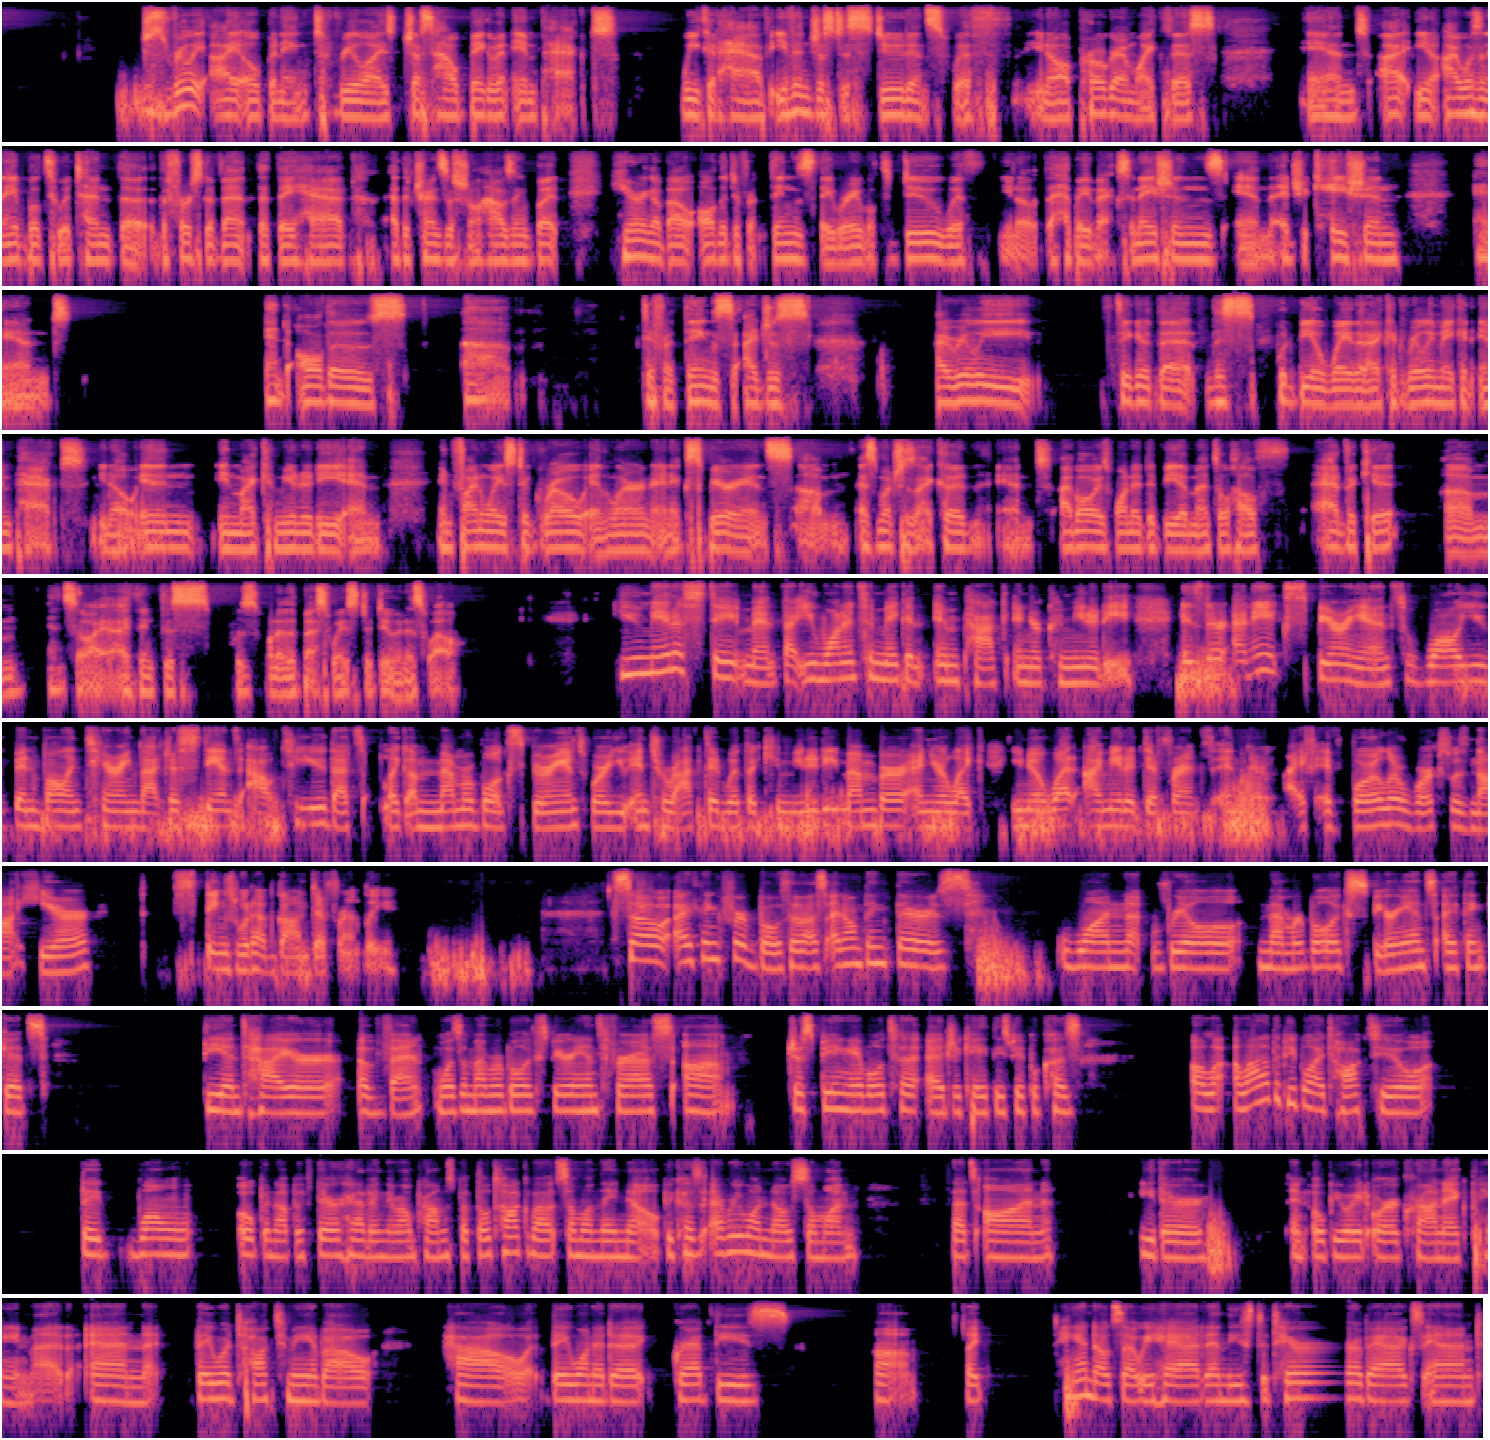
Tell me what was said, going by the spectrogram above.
just really eye opening to realize just how big of an impact we could have, even just as students, with you know a program like this. And I, you know, I wasn't able to attend the the first event that they had at the transitional housing, but hearing about all the different things they were able to do with, you know, the Hep A vaccinations and the education, and and all those um, different things, I just, I really figured that this would be a way that I could really make an impact, you know, in in my community and and find ways to grow and learn and experience um, as much as I could. And I've always wanted to be a mental health advocate, um, and so I, I think this was one of the best ways to do it as well you made a statement that you wanted to make an impact in your community. Is there any experience while you've been volunteering that just stands out to you that's like a memorable experience where you interacted with a community member and you're like, you know what, I made a difference in their life. If Boiler Works was not here, things would have gone differently. So I think for both of us, I don't think there's one real memorable experience. I think it's the entire event was a memorable experience for us. Um, just being able to educate these people because a, lo- a lot of the people I talk to, they won't open up if they're having their own problems, but they'll talk about someone they know because everyone knows someone that's on either an opioid or a chronic pain med. And they would talk to me about how they wanted to grab these um, handouts that we had and these Deterra bags and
